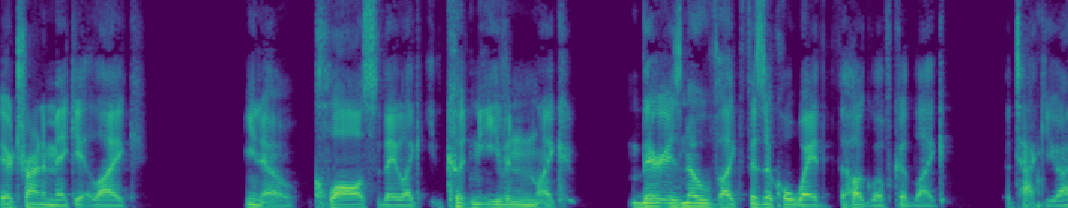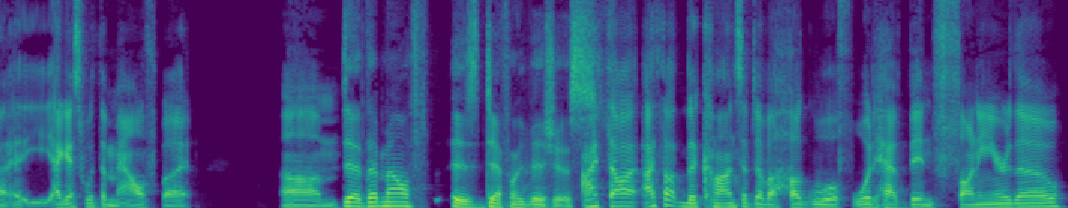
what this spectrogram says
they're trying to make it like, you know, claws. So they like couldn't even like. There is no like physical way that the hug wolf could like attack you. I, I guess with the mouth, but um, yeah, that mouth is definitely vicious. I thought I thought the concept of a hug wolf would have been funnier though,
